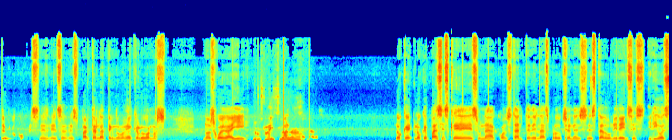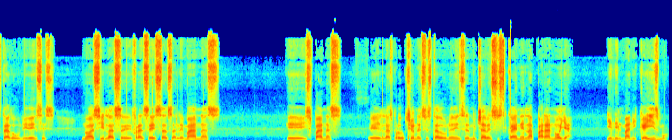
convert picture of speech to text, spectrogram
te preocupes. Es, parte de la tecnología que luego nos, nos juega ahí. Nos traiciona. Lo que, lo que pasa es que es una constante de las producciones estadounidenses, y digo estadounidenses, no así las eh, francesas, alemanas, eh, hispanas. Eh, las producciones estadounidenses muchas veces caen en la paranoia y en el maniqueísmo.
